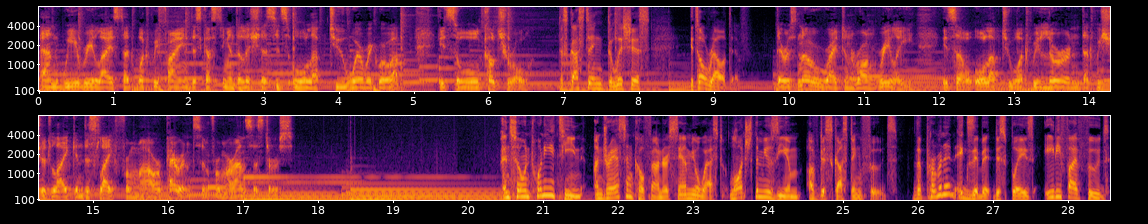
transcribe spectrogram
and we realized that what we find disgusting and delicious, it's all up to where we grow up. It's all cultural. Disgusting, delicious, it's all relative. There is no right and wrong, really. It's all up to what we learn that we should like and dislike from our parents and from our ancestors. And so in 2018, Andreas and co founder Samuel West launched the Museum of Disgusting Foods. The permanent exhibit displays 85 foods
